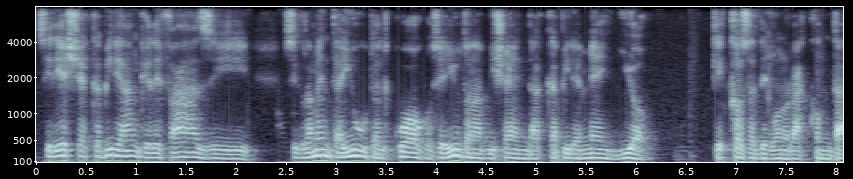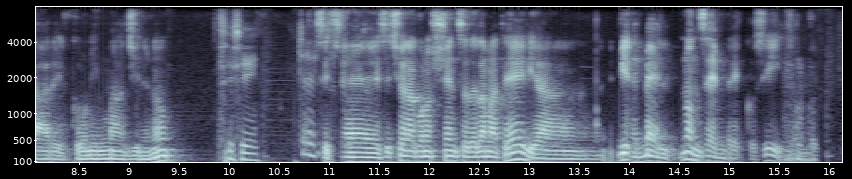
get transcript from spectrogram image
si riesce a capire anche le fasi, sicuramente aiuta il cuoco, si aiutano a vicenda a capire meglio che cosa devono raccontare con un'immagine, no? Sì, sì. Certo. Se, c'è, se, c'è, una conoscenza della materia, viene bello, non sempre è così.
